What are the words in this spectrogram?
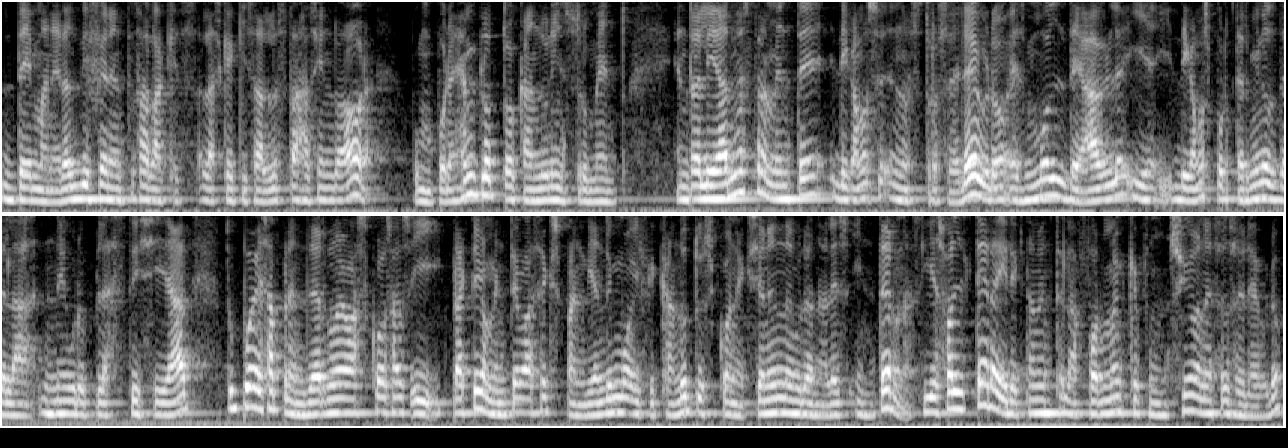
de maneras diferentes a, a las que quizás lo estás haciendo ahora, como por ejemplo tocando un instrumento. En realidad nuestra mente, digamos, nuestro cerebro es moldeable y digamos por términos de la neuroplasticidad, tú puedes aprender nuevas cosas y prácticamente vas expandiendo y modificando tus conexiones neuronales internas y eso altera directamente la forma en que funciona ese cerebro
